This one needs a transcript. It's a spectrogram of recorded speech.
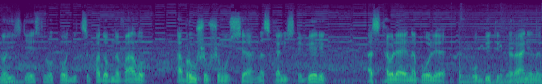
Но и здесь его конница, подобно валу, обрушившемуся на скалистый берег, оставляя на поле убитых и раненых,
